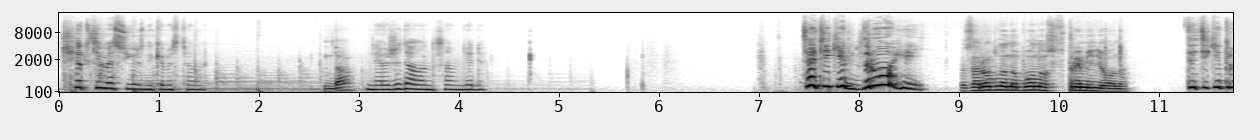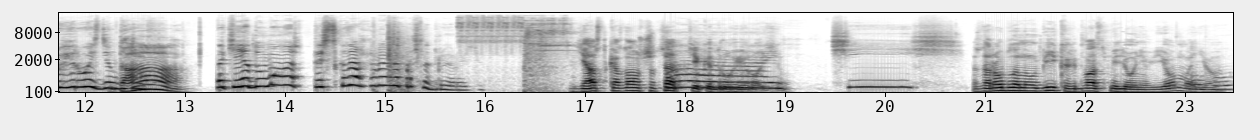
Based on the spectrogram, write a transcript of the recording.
Що такими союзниками стали? Да. Не ожидала на самом деле. Це тільки другий! Зароблено бонус в 3 мільйона. Це тільки другий розділ. був. Да. Так я думала, ти ж сказав, що ми вже пройшли другий розділ. Я сказав, що це тільки другий Ай, розділ. Чи... Зароблено у бійках 20 мільйонів, йо-моє. Ого.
